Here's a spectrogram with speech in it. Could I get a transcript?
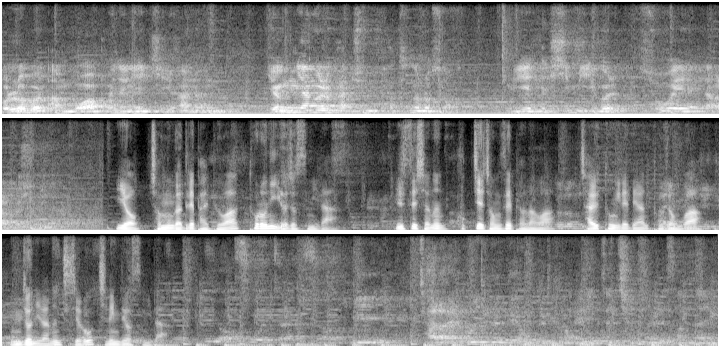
글로벌 안보와 번영에 기여하는 역량을 갖춘 파트너로서 우리의 핵심 이익을 수호해 나갈 것입니다. 이어 전문가들의 발표와 토론이 이어졌습니다. 1세션은 국제 정세 변화와 자유통일에 대한 도전과 응전이라는 주제로 진행되었습니다. 잘 알고 있는 상당히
